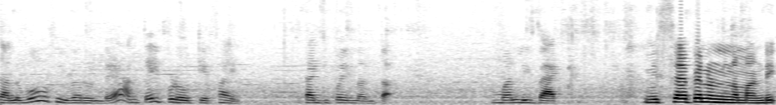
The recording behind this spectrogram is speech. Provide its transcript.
జలుబు ఫీవర్ ఉండే. అంతే ఇప్పుడు ఓకే ఫైన్. తగ్గిపోయిందంతా మళ్ళీ బ్యాక్ మిస్ అయిపోయిన నిన్న మండి.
